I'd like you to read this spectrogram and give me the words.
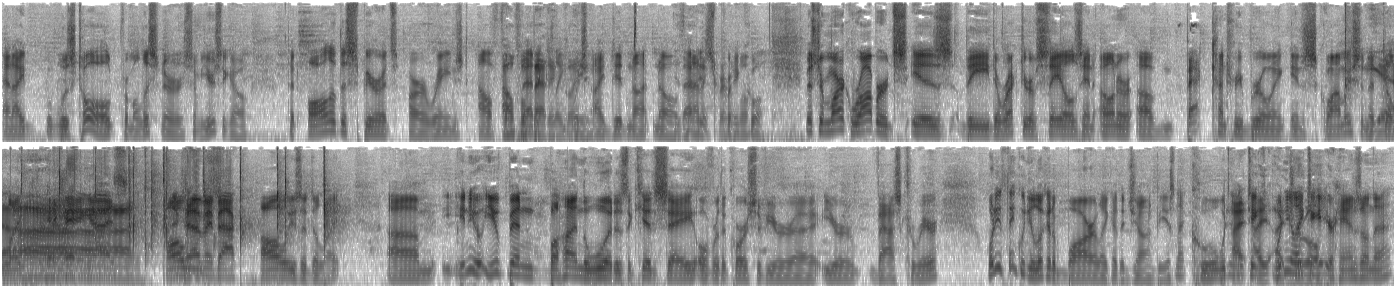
And I was told from a listener some years ago that all of the spirits are arranged alphabetically, Alphabetically. which I did not know. Isn't that that is pretty cool. Mr. Mark Roberts is the director of sales and owner of Backcountry Brewing in Squamish, and a delight. Hey, guys. Thanks for having me back. Always a delight. Um, you know, you've been behind the wood, as the kids say, over the course of your uh, your vast career. What do you think when you look at a bar like at the John B? Isn't that cool? Wouldn't you, I- like to, I- I wouldn't you like to get your hands on that?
